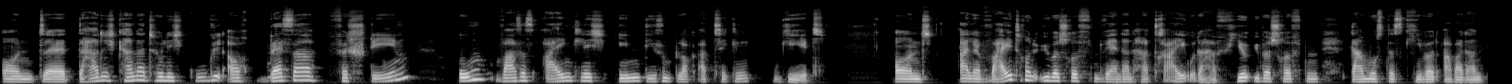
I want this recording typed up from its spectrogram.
Und äh, dadurch kann natürlich Google auch besser verstehen, um was es eigentlich in diesem Blogartikel geht. Und alle weiteren Überschriften wären dann H3 oder H4 Überschriften. Da muss das Keyword aber dann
